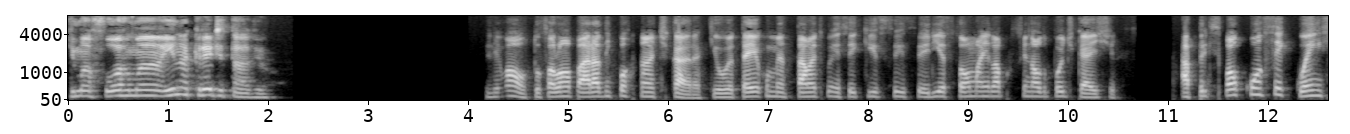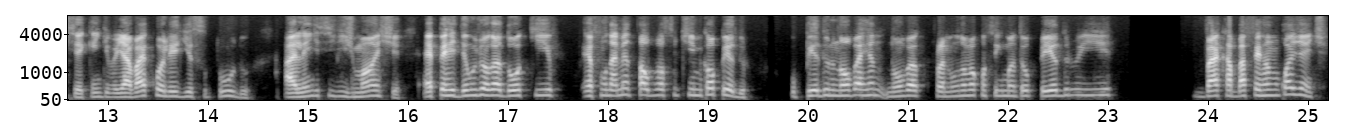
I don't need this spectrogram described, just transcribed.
de uma forma inacreditável. Limão, tu falou uma parada importante, cara, que eu até ia comentar, mas pensei que isso seria só mais lá pro final do podcast. A principal consequência que a gente já vai colher disso tudo, além desse desmanche, é perder um jogador que é fundamental pro nosso time, que é o Pedro. O Pedro não vai, não vai, o Flamengo não vai conseguir manter o Pedro e vai acabar ferrando com a gente.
